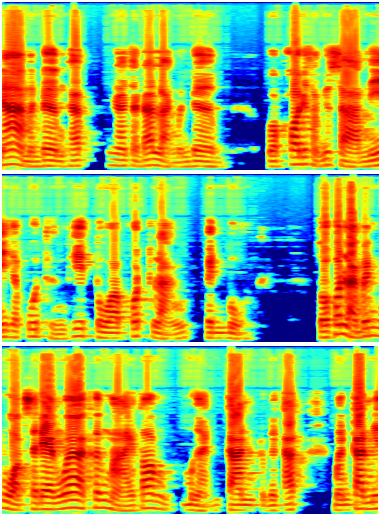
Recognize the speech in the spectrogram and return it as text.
หน้าเหมือนเดิมครับพิจารณาจากด้านหลังเหมือนเดิม หัวข้อที่ 2.3 นี้จะพูดถึงที่ตัวพจน์หลังเป็นบวก ตัวพจน์หลังเป็นบวก แสดงว่าเครื่องหมายต้องเหมือนกันถูกไหมครับ เหมือนกันมี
